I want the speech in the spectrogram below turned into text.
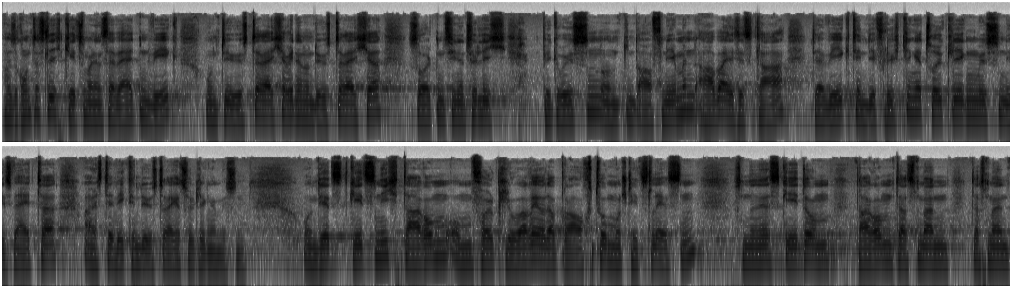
Also grundsätzlich geht es um einen sehr weiten Weg und die Österreicherinnen und Österreicher sollten sie natürlich begrüßen und, und aufnehmen, aber es ist klar, der Weg, den die Flüchtlinge zurücklegen müssen, ist weiter als der Weg, den die Österreicher zurücklegen müssen. Und jetzt geht es nicht darum, um Folklore oder Brauchtum und Schnitzelessen, sondern es geht um darum, dass man, dass man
